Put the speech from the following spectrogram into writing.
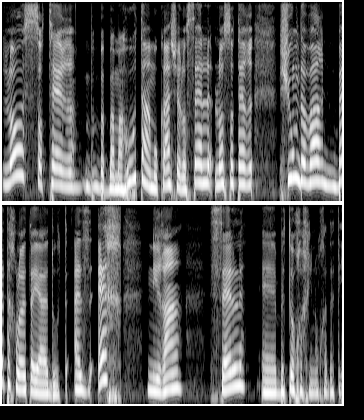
לא סותר, במהות העמוקה שלו, סל לא סותר שום דבר, בטח לא את היהדות. אז איך נראה סל אה, בתוך החינוך הדתי?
